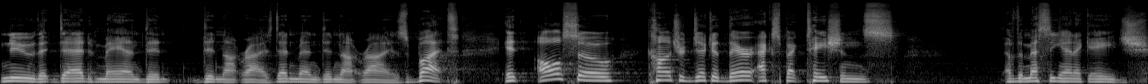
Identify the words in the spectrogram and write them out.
knew that dead man did, did not rise. Dead men did not rise. But it also contradicted their expectations of the messianic age,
